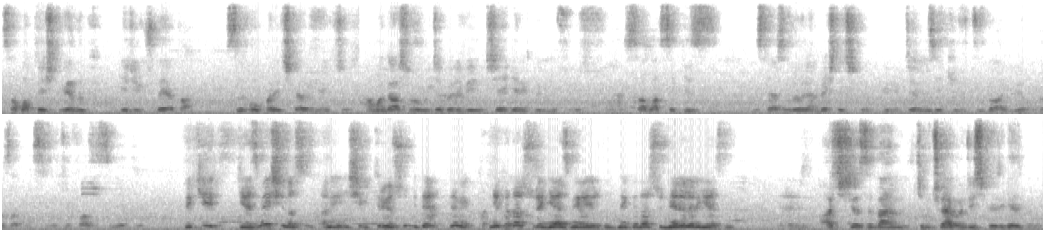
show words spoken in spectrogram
Sabah 5'te uyanıp gece 3'te yatan. Sırf o parayı çıkarabilmek için. Ama garson olunca böyle bir şey gerektirmiyorsunuz. Yani sabah 8 isterseniz öğlen 5'te çıkın. Günlük cebinize 200-300 dolar giriyor. O da zaten sizin için fazlası yetiyor. Peki gezme işi nasıl? Hani işi bitiriyorsun bir de değil mi? Ne kadar süre gezmeye ayırdın? Ne kadar süre, nereleri gezdin? Ee, Açıkçası ben iki buçuk ay boyunca hiçbir yeri gezmedim.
